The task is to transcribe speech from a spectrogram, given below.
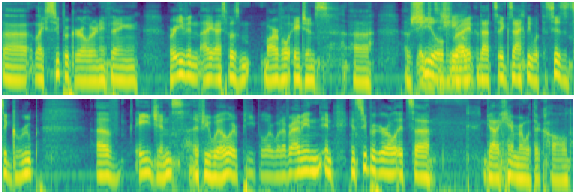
uh, like Supergirl or anything, or even I, I suppose Marvel Agents uh, of Shield, S.H.I.E.L.D., right? That's exactly what this is. It's a group of agents, if you will, or people or whatever. I mean, in in Supergirl, it's uh, God, I can't remember what they're called,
